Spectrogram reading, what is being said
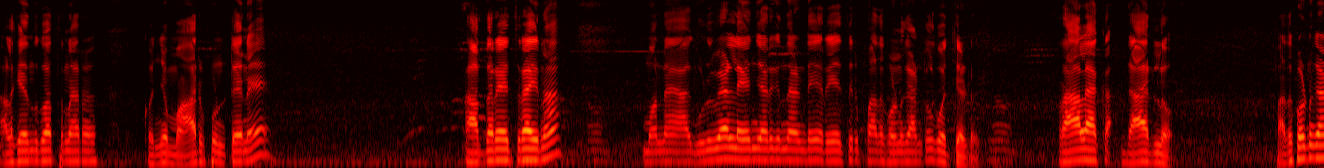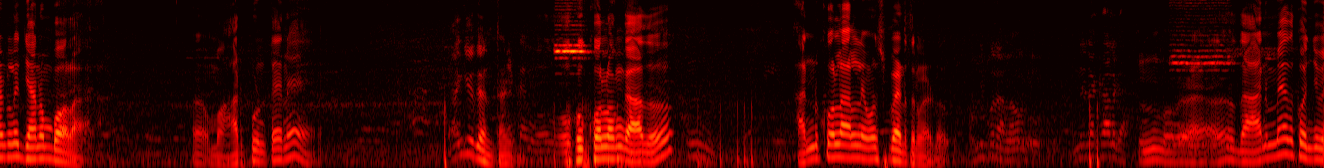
వాళ్ళకి ఎందుకు వస్తున్నారు కొంచెం మార్పు ఉంటేనే అర్ధరాత్రి మొన్న ఆ గుడివేళ ఏం జరిగిందండి? రేత్రి పదకొండు గంటలకు వచ్చాడు. రాలేక దారిలో. పదకొండు గంటలకు జనం పోలా. మార్పు ఉంటేనే థ్యాంక్ యూ గారు థ్యాంక్ యూ ఒక కులం కాదు. అన్ని కులాలను విమర్శ పెడుతున్నాడు. దాని మీద కొంచెం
